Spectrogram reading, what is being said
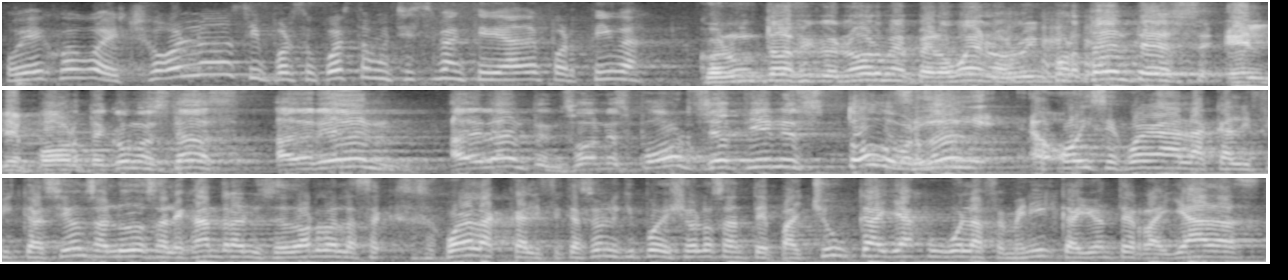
Hoy hay juego de cholos y por supuesto muchísima actividad deportiva. Con un tráfico enorme, pero bueno, lo importante es el deporte. ¿Cómo estás, Adrián? Adelante, en Zona Sports ya tienes todo, ¿verdad? Sí, hoy se juega la calificación. Saludos, Alejandra, Luis Eduardo. se juega la calificación el equipo de Cholos ante Pachuca. Ya jugó la femenil, cayó ante Rayadas.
